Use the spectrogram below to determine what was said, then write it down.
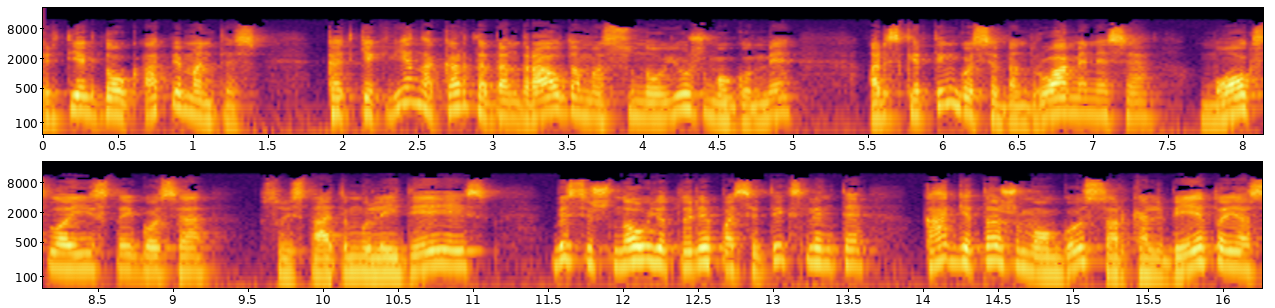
ir tiek daug apimantis, kad kiekvieną kartą bendraudamas su nauju žmogumi ar skirtingose bendruomenėse, mokslo įstaigose, su įstatymų leidėjais, vis iš naujo turi pasitikslinti, kągi tas žmogus ar kalbėtojas,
